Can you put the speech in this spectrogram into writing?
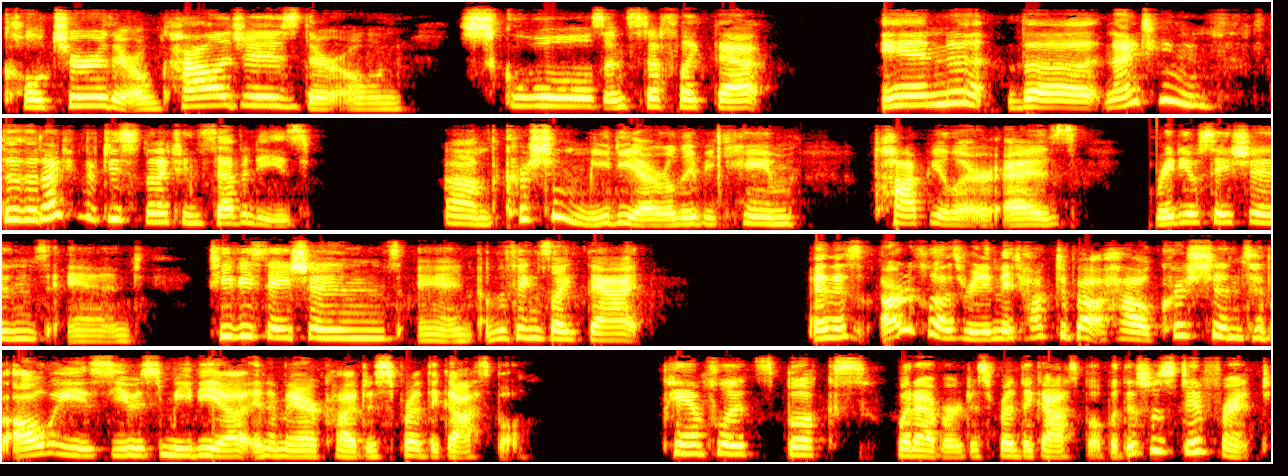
culture, their own colleges, their own schools, and stuff like that. In the 19 through the 1950s to the 1970s, um, Christian media really became popular as radio stations and TV stations and other things like that and this article I was reading, they talked about how Christians have always used media in America to spread the gospel pamphlets, books, whatever, to spread the gospel. But this was different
